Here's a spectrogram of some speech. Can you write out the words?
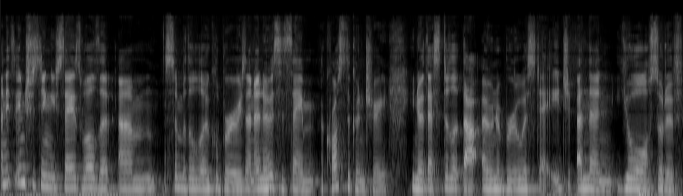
And it's interesting you say as well that um, some of the local breweries, and I know it's the same across the country, you know, they're still at that owner brewer stage, and then you're sort of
